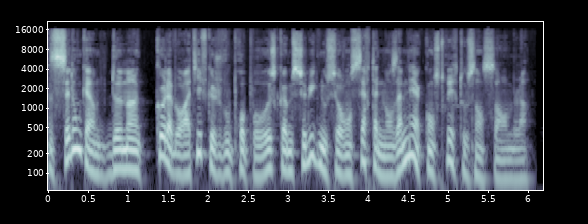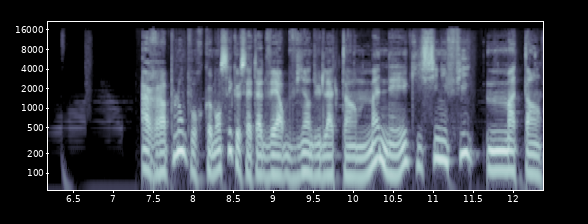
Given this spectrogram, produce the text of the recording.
C'est donc un demain collaboratif que je vous propose, comme celui que nous serons certainement amenés à construire tous ensemble. Rappelons pour commencer que cet adverbe vient du latin mané qui signifie matin.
